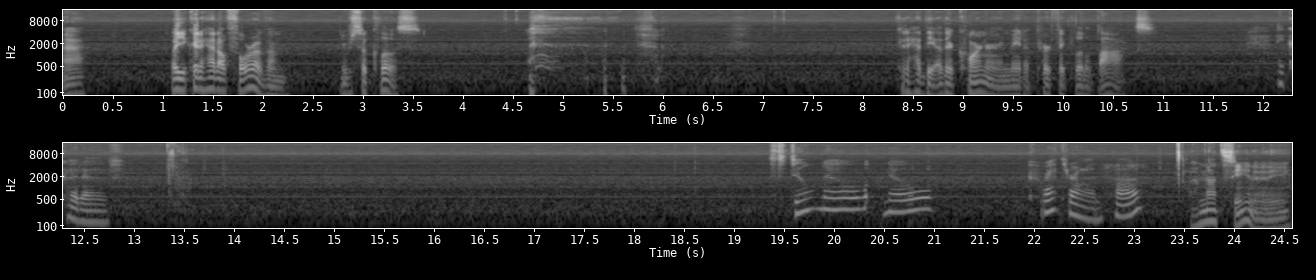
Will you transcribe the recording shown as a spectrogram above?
Ah. Well, you could have had all four of them. You were so close. could have had the other corner and made a perfect little box. I could have. Still no, no Corethron, huh? I'm not seeing any.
